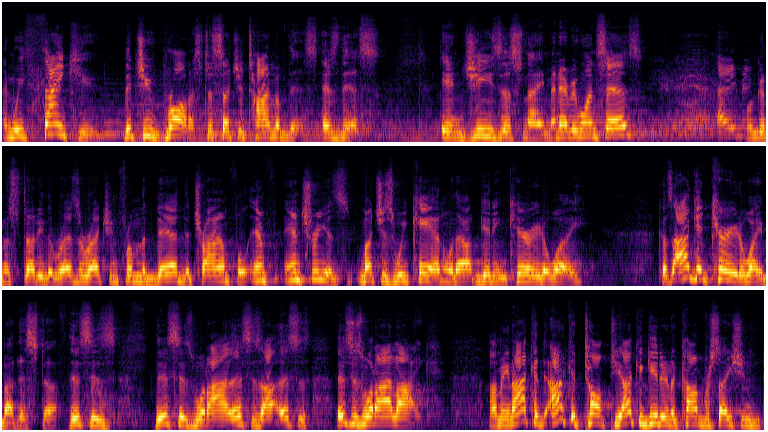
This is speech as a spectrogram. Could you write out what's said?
And we thank you that you've brought us to such a time of this as this. In Jesus' name. And everyone says, Amen. We're going to study the resurrection from the dead, the triumphal entry, as much as we can without getting carried away. Because I get carried away by this stuff. This is, this is what I this is this is this is what I like. I mean, I could I could talk to you. I could get in a conversation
